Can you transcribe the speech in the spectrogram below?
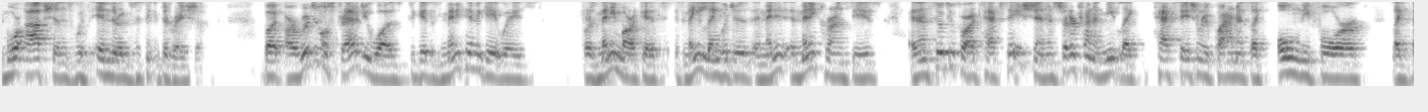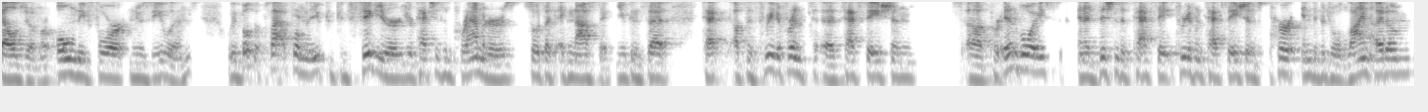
more options within their existing integration. But our original strategy was to give as many payment gateways for as many markets, as many languages, and many and many currencies, and then so too for our taxation. Instead of trying to meet like taxation requirements like only for like Belgium or only for New Zealand, we built a platform that you can configure your taxation parameters so it's like agnostic. You can set ta- up to three different uh, taxation uh, per invoice, in addition to tax three different taxations per individual line item.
